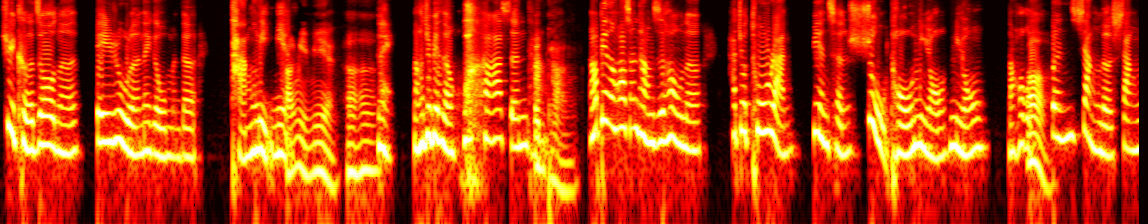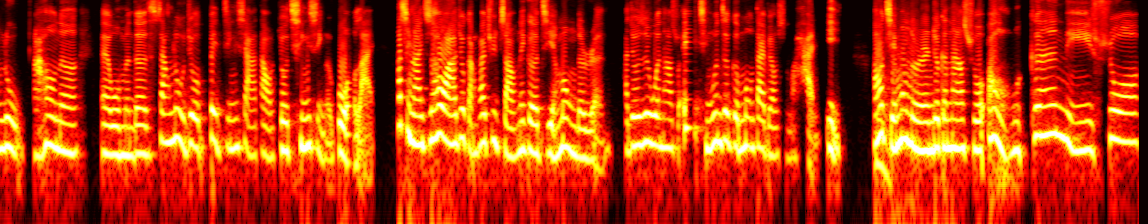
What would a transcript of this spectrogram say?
去壳之后呢，飞入了那个我们的糖里面。糖里面，嗯哼，对，然后就变成花生糖。糖然后变成花生糖之后呢，它就突然变成数头牛牛，然后奔向了商禄。嗯、然后呢，哎，我们的商路就被惊吓到，就清醒了过来。他醒来之后啊，就赶快去找那个解梦的人，他就是问他说：“哎，请问这个梦代表什么含义？”然后解梦的人就跟他说：“哦，我跟你说，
